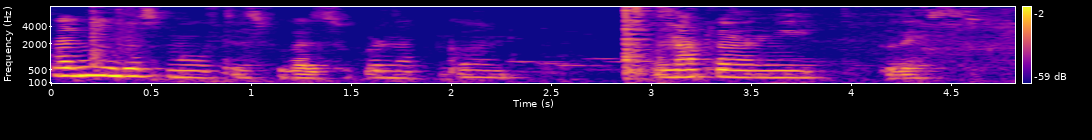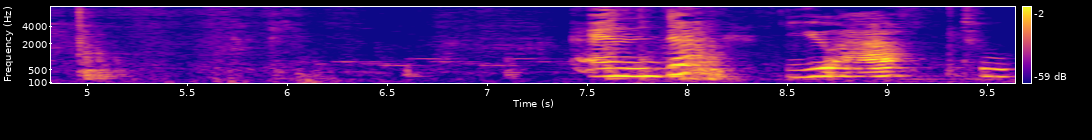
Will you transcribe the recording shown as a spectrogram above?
Let me just move this because we're not going we're not gonna need this. And then you have to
